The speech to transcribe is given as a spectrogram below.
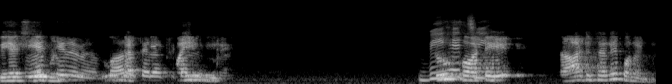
BHEL BHEL madam. Bharat electrical ఉంది. టూ బిహెచ్ ఫార్టీ దాటితేనే కొనండి.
